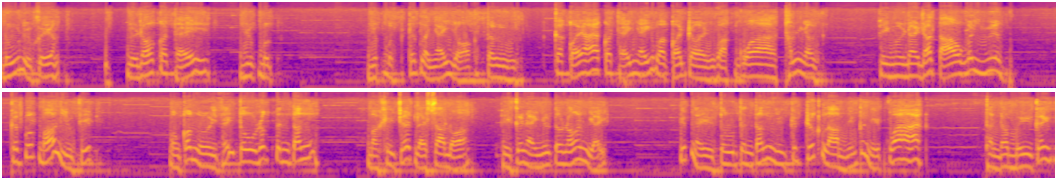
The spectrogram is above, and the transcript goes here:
đủ điều kiện, người đó có thể vượt bực. Vượt bực tức là nhảy giọt từ các cõi ác có thể nhảy qua cõi trời hoặc qua thánh nhân. Thì người này đã tạo cái duyên cái phước báo nhiều kiếp. Còn có người thấy tu rất tinh tấn, mà khi chết lại xa đọa, thì cái này như tôi nói như vậy. Kiếp này tu tinh tấn nhưng kiếp trước làm những cái nghiệp quá ác thành ra bị cái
